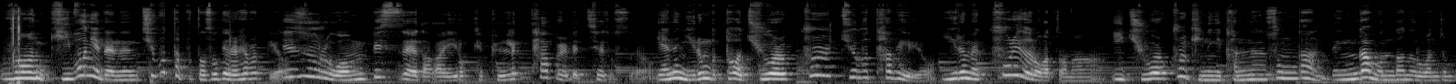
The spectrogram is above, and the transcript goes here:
우선 기본이 되는 튜브탑부터 소개를 해볼게요. 시스루 원피스에다가 이렇게 블랙 탑을 매치해줬어요. 얘는 이름부터 듀얼 쿨 튜브 탑이에요. 이름에 쿨이 들어갔잖아. 이 듀얼 쿨 기능이 닿는 순간 냉감 원단으로 완전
